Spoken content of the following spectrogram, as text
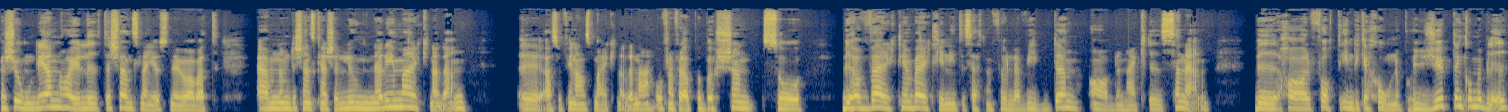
personligen har ju lite känslan just nu av att även om det känns kanske lugnare i marknaden, eh, alltså finansmarknaderna och framförallt på börsen, så vi har verkligen, verkligen inte sett den fulla vidden av den här krisen än. Vi har fått indikationer på hur djup den kommer bli,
